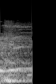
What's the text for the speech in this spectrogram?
Yeah.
